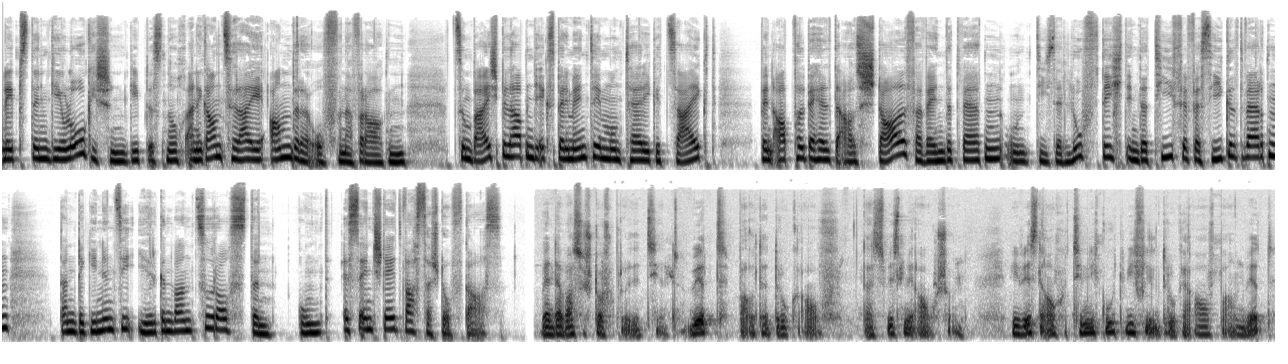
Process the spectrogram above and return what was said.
Nebst den geologischen gibt es noch eine ganze Reihe anderer offener Fragen. Zum Beispiel haben die Experimente im Monterrey gezeigt, wenn Abfallbehälter aus Stahl verwendet werden und diese luftdicht in der Tiefe versiegelt werden, dann beginnen sie irgendwann zu rosten und es entsteht Wasserstoffgas. Wenn der Wasserstoff produziert wird, baut der Druck auf. Das wissen wir auch schon. Wir wissen auch ziemlich gut, wie viel Druck er aufbauen wird.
